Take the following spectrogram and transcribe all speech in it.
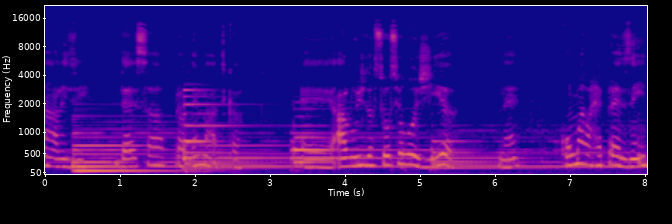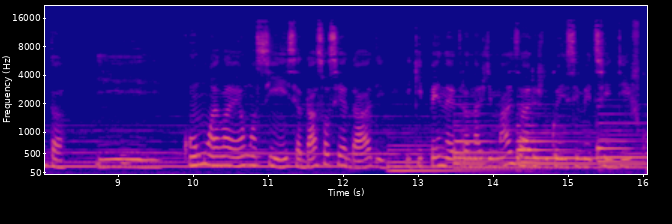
Análise dessa problemática à luz da sociologia, né, como ela representa e como ela é uma ciência da sociedade e que penetra nas demais áreas do conhecimento científico,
